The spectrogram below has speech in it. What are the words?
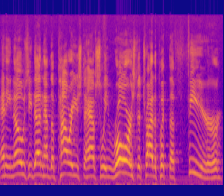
and he knows he doesn't have the power he used to have, so he roars to try to put the fear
